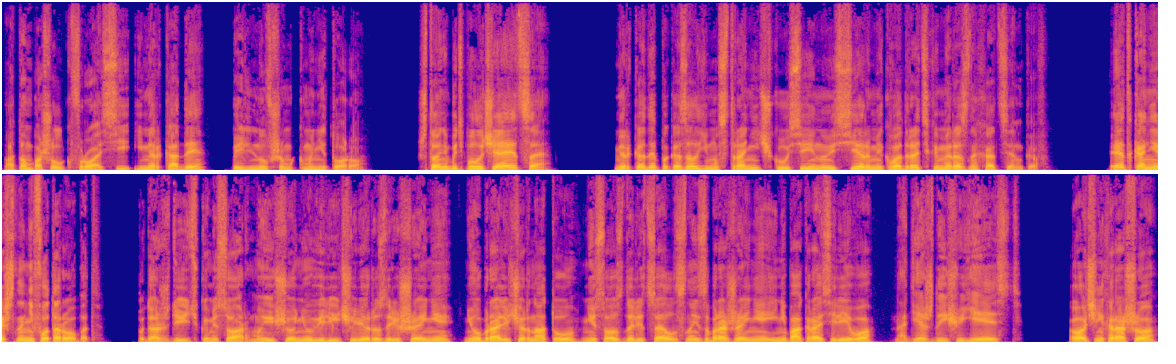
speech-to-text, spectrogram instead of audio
Потом пошел к Фруаси и Меркаде, прильнувшим к монитору. «Что-нибудь получается?» Меркаде показал ему страничку, усеянную серыми квадратиками разных оттенков. Это, конечно, не фоторобот. «Подождите, комиссар, мы еще не увеличили разрешение, не убрали черноту, не создали целостное изображение и не покрасили его. Надежда еще есть». «Очень хорошо.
